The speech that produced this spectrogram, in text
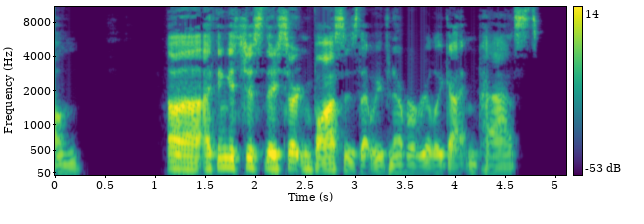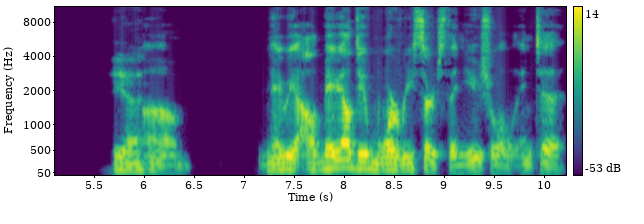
Um, uh, I think it's just there's certain bosses that we've never really gotten past. yeah. Um, maybe I'll maybe I'll do more research than usual into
